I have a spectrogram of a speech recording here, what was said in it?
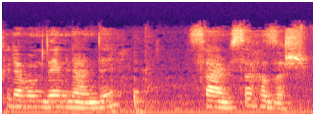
Pilavım demlendi. Servise hazır.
